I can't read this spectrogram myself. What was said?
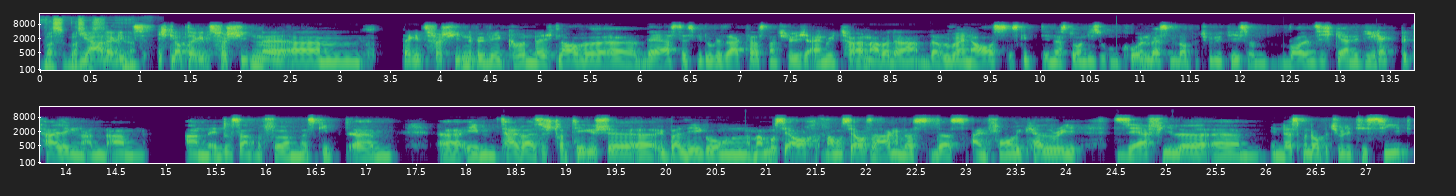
was, was ja, ist, da gibt's, ja? ich glaube, da gibt es verschiedene, ähm, da gibt's verschiedene Beweggründe. Ich glaube, äh, der erste ist, wie du gesagt hast, natürlich ein Return, aber da, darüber hinaus, es gibt Investoren, die suchen Co-Investment Opportunities und wollen sich gerne direkt beteiligen an, an, an interessanten Firmen. Es gibt ähm, äh, eben teilweise strategische äh, Überlegungen. Man muss ja auch, man muss ja auch sagen, dass, dass ein Fonds wie Calgary sehr viele ähm, Investment Opportunities sieht,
